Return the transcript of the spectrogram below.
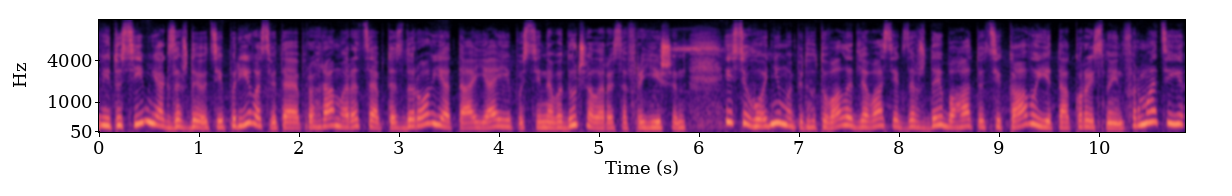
Привіт усім! Як завжди, у цій порі вас вітає програма Рецепти здоров'я та я її постійна ведуча Лариса Фриїшин. І сьогодні ми підготували для вас, як завжди, багато цікавої та корисної інформації.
